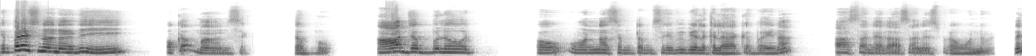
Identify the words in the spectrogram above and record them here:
డిప్రెషన్ అనేది ఒక మానసిక జబ్బు. ఆ జబ్బులో ఉన్న సిమ్టమ్స్ ఏవి వీళ్ళకి లేకపోయినా ఆశ నిరాశ అనే ఉన్న వెంటనే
